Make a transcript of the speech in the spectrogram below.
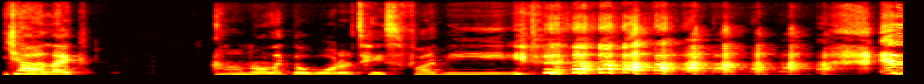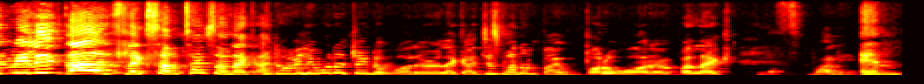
yeah, like, I don't know, like the water tastes funny. It really does. Like sometimes I'm like, I don't really want to drink the water. Like I just want to buy bottled water. But like, That's valid. and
